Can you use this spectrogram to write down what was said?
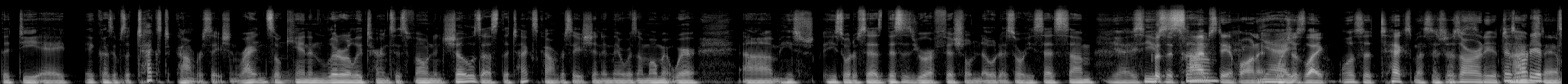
the DA because it was a text conversation, right? And so Mm-hmm. Cannon literally turns his phone and shows us the text conversation. And there was a moment where um, he's he sort of says, "This is your official notice," or he says some Yeah, he puts a timestamp on it, Yeah, which he- is like, well, it's a text message. There's already a there's already a timestamp.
